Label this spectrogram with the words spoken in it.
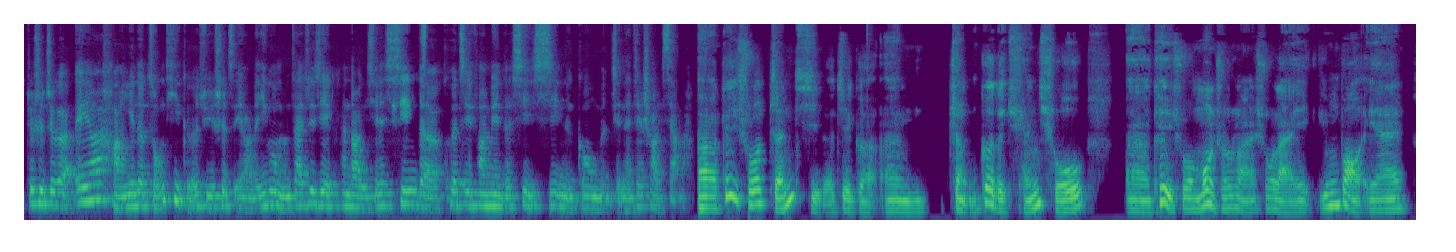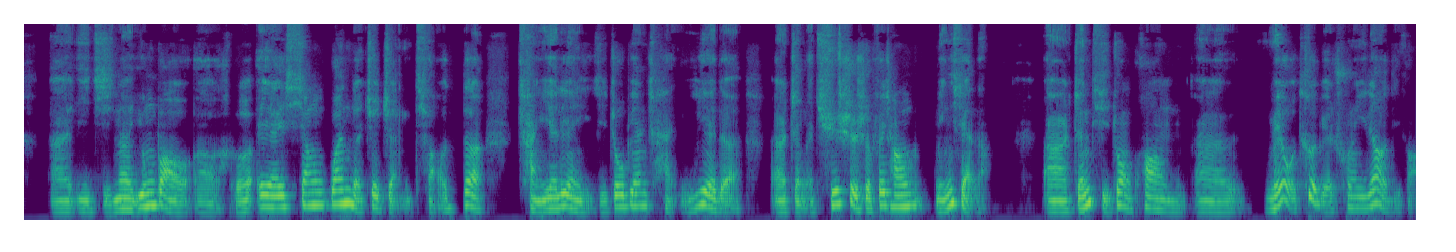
就是这个 AR 行业的总体格局是怎样的？因为我们在最近也看到一些新的科技方面的信息，能跟我们简单介绍一下吗？呃，可以说整体的这个，嗯，整个的全球，呃，可以说某种程度上来说，来拥抱 AI，呃，以及呢，拥抱呃和 AI 相关的这整条的产业链以及周边产业的，呃，整个趋势是非常明显的。啊，整体状况呃没有特别出人意料的地方。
